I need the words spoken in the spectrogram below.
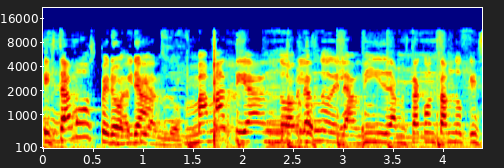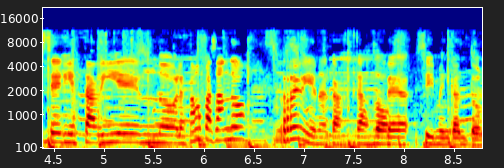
Estamos, pero mira, Mateando. mamateando, hablando de la vida, me está contando qué serie está viendo. La estamos pasando re bien acá, las dos. La- sí, me encantó.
